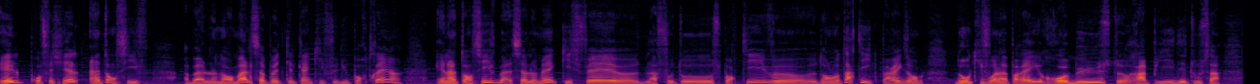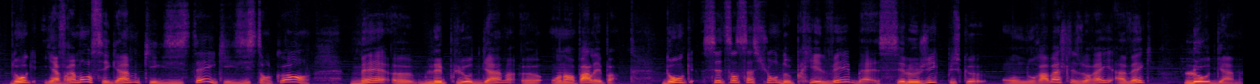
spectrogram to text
et le professionnel intensif. Ah bah, le normal, ça peut être quelqu'un qui fait du portrait, et l'intensif, bah, c'est le mec qui se fait euh, de la photo sportive euh, dans l'Antarctique, par exemple. Donc il faut un appareil robuste, rapide et tout ça. Donc il y a vraiment ces gammes qui existaient et qui existent encore, mais euh, les plus hautes gammes, on n'en parlait pas. Donc cette sensation de prix élevé, ben, c'est logique puisqu'on nous rabâche les oreilles avec le haut de gamme.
